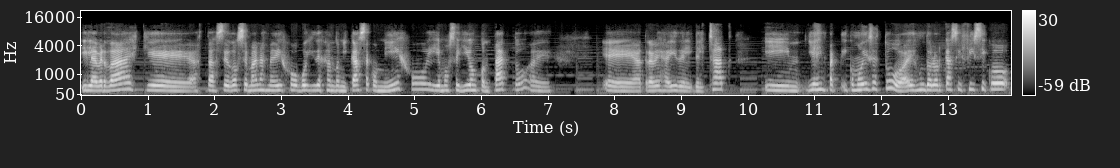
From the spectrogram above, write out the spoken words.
y la verdad es que hasta hace dos semanas me dijo voy dejando mi casa con mi hijo y hemos seguido en contacto. Eh, a través ahí del, chat. Y, es y como dices tú, es un dolor casi físico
